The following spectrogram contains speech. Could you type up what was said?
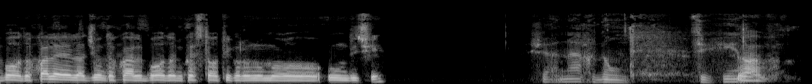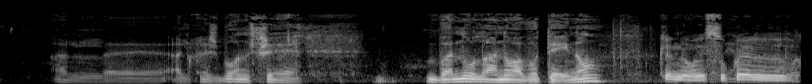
Bodo? Qual è l'aggiunta qua al Bodo in questo articolo numero 11? Bravo. Che noi su quel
